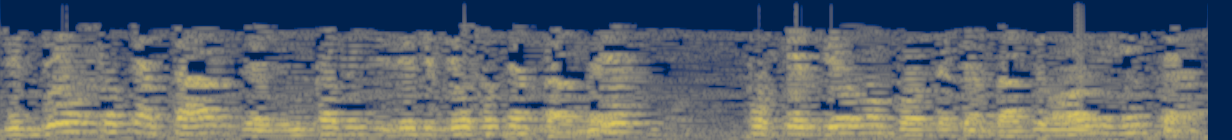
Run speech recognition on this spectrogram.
de Deus sou tentado, não podem dizer de Deus sou tentado, não é isso? Porque Deus não pode ser tentado de nós, ninguém tenta.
